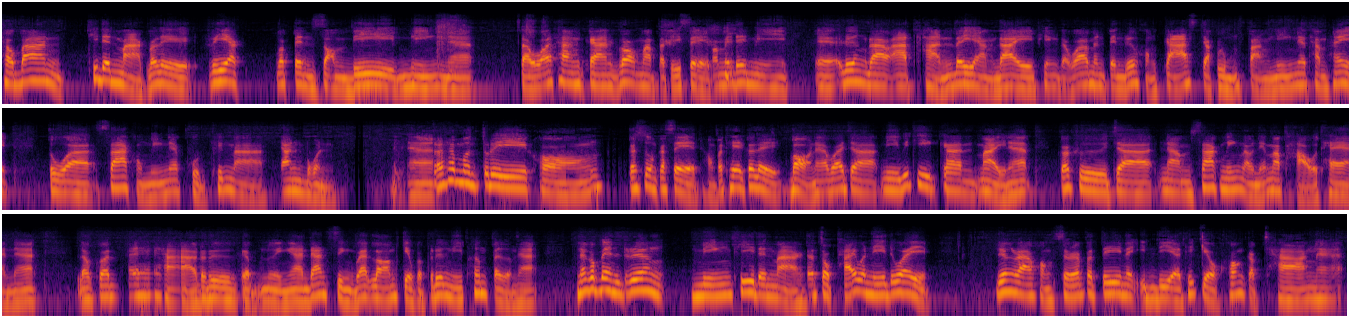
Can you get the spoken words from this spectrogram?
ชาวบ้านที่เดนมาร์กก็เลยเรียกว่าเป็นซอมบี้มิงนะแต่ว่าทางการก็มาปฏิเสธว่าไม่ได้มีเรื่องราวอาถรรพ์ได้อย่างใด เพียงแต่ว่ามันเป็นเรื่องของก๊าซจากหลุมฝังมิงเนี่ยทำให้ตัวซากของมิงเนี่ยผุดขึ้นมาด้านบนรัฐมนตรีของ กระทรวงเกษตรของประเทศก็เลยบอกนะว่าจะมีวิธีการใหม่นะก็คือจะนำซากมิ้งเหล่านี้มาเผาแทนนะแล้วก็ได้หารือกับหน่วยงานด้านสิ่งแวดล้อมเกี่ยวกับเรื่องนี้เพิ่มเติมนะนั่นก็เป็นเรื่องมิงที่เดนมาร์กจะจบท้ายวันนี้ด้วยเรื่องราวของเซเลบริตี้ในอินเดียที่เกี่ยวข้องกับช้างนะฮะ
